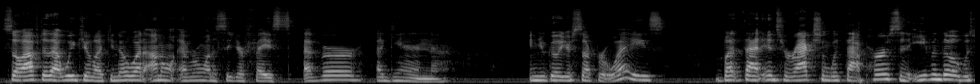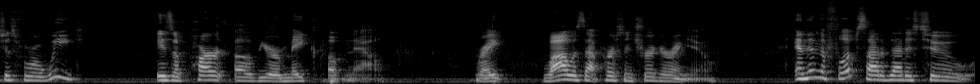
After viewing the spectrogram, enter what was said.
So after that week, you're like, you know what? I don't ever want to see your face ever again. And you go your separate ways. But that interaction with that person, even though it was just for a week, is a part of your makeup now. Right? Why was that person triggering you? And then the flip side of that is to,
